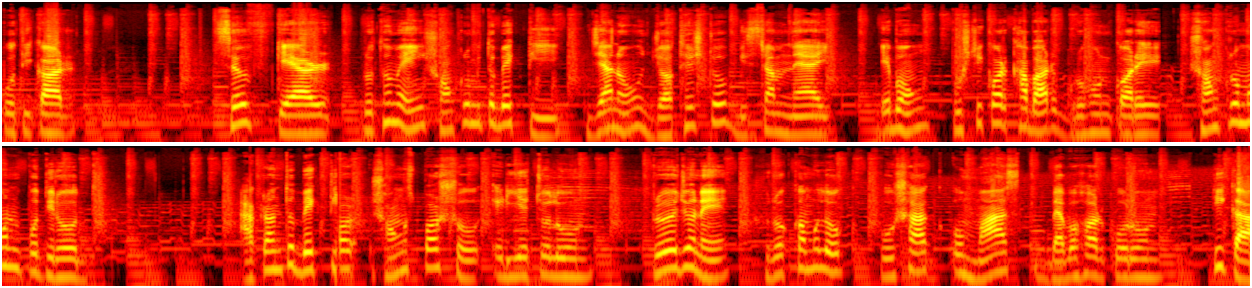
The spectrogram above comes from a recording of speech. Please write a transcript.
প্রতিকার। সেলফ কেয়ার প্রথমেই সংক্রমিত ব্যক্তি যেন যথেষ্ট বিশ্রাম নেয় এবং পুষ্টিকর খাবার গ্রহণ করে সংক্রমণ প্রতিরোধ। আক্রান্ত ব্যক্তির সংস্পর্শ এড়িয়ে চলুন। প্রয়োজনে সুরক্ষামূলক পোশাক ও মাস্ক ব্যবহার করুন। টিকা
